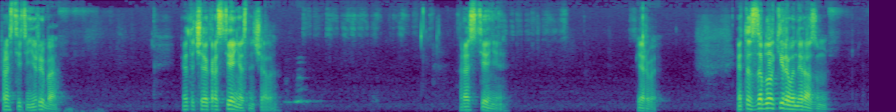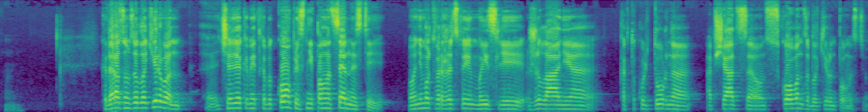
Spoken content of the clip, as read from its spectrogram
Простите, не рыба. Это человек-растение сначала. Растение. Первое. Это заблокированный разум. Когда разум заблокирован, э, человек имеет как бы комплекс неполноценностей. Он не может выражать свои мысли, желания, как-то культурно общаться. Он скован, заблокирован полностью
